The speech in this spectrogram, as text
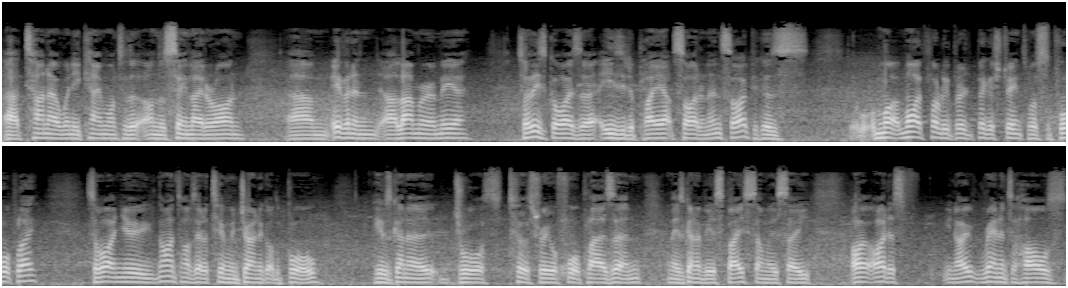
uh, Tana when he came onto the on the scene later on, um, even in uh, Lama So these guys are easy to play outside and inside because my, my probably biggest strength was support play. So I knew nine times out of ten when Jonah got the ball, he was going to draw two or three or four players in, and there's going to be a space somewhere. So I, I just, you know, ran into holes,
